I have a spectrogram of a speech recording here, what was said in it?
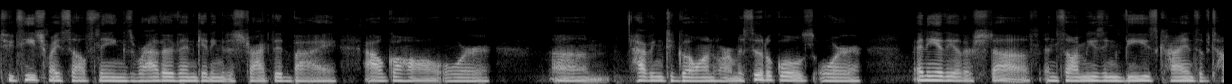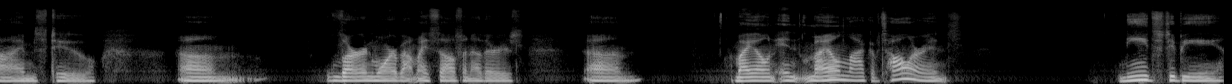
to teach myself things rather than getting distracted by alcohol or um, having to go on pharmaceuticals or any of the other stuff. And so I'm using these kinds of times to um, learn more about myself and others. Um, my own in my own lack of tolerance needs to be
